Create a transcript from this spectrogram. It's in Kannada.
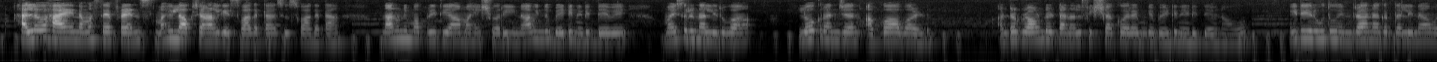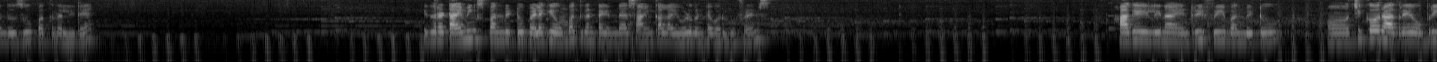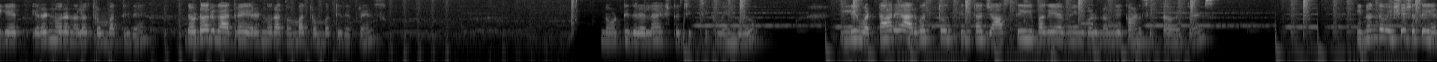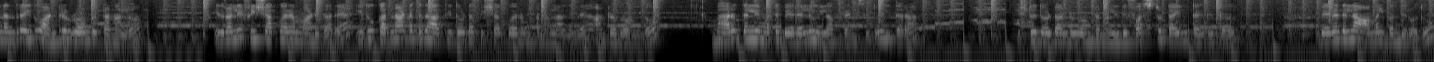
ಹಲೋ ಹಾಯ್ ನಮಸ್ತೆ ಫ್ರೆಂಡ್ಸ್ ಮಹಿಳಾ ಚಾನಲ್ಗೆ ಸ್ವಾಗತ, ಸುಸ್ವಾಗತ. ನಾನು ನಿಮ್ಮ ಪ್ರೀತಿಯ ಮಹೇಶ್ವರಿ. ನಾವಿಂದು ಭೇಟಿ ನೀಡಿದ್ದೇವೆ. ಮೈಸೂರಿನಲ್ಲಿರುವ Lok Ranjan aqua world underground tunnel fish ಅಕ್ವೇರಿಯಂಗೆ ಭೇಟಿ ನೀಡಿದ್ದೇವೆ ನಾವು. ಇದು ಇರುವುದು ಇಂದಿರಾನಗರದಲ್ಲಿನ ಒಂದು ಝೂ ಪಕ್ಕದಲ್ಲಿದೆ. ಇದರ ಟೈಮಿಂಗ್ಸ್ ಬಂದ್ಬಿಟ್ಟು ಬೆಳಗ್ಗೆ ಒಂಬತ್ತು ಗಂಟೆಯಿಂದ ಸಾಯಂಕಾಲ ಏಳು ಗಂಟೆವರೆಗೂ ಫ್ರೆಂಡ್ಸ್ ಹಾಗೆ ಇಲ್ಲಿನ ಎಂಟ್ರಿ ಫ್ರೀ ಬಂದ್ಬಿಟ್ಟು ಚಿಕ್ಕವರಾದರೆ ಒಬ್ಬರಿಗೆ ಎರಡು ನೂರ ನಲವತ್ತೊಂಬತ್ತಿದೆ ದೊಡ್ಡವ್ರಿಗಾದರೆ ಎರಡು ನೂರ ತೊಂಬತ್ತೊಂಬತ್ತಿದೆ ಫ್ರೆಂಡ್ಸ್ ನೋಡ್ತಿದ್ದೀರಲ್ಲ ಎಷ್ಟು ಚಿಕ್ಕ ಚಿಕ್ಕ ಮೀನುಗಳು. ಇಲ್ಲಿ ಒಟ್ಟಾರೆ ಅರವತ್ತಕ್ಕಿಂತ ಜಾಸ್ತಿ ಬಗೆಯ ಮೀನುಗಳು ನಮಗೆ ಕಾಣಸಿಗ್ತವೆ ಫ್ರೆಂಡ್ಸ್ ಇನ್ನೊಂದು ವಿಶೇಷತೆ ಏನಂದರೆ ಇದು ಅಂಡರ್ಗ್ರೌಂಡ್ ಟನಲ್ ಇದರಲ್ಲಿ ಫಿಶ್ ಅಕ್ವೇರಿಯಂ ಮಾಡಿದ್ದಾರೆ. ಇದು ಕರ್ನಾಟಕದ ಅತಿ ದೊಡ್ಡ ಫಿಶ್ ಅಕ್ವೇರಿಯಂ ಟನಲ್ ಆಗಿದೆ, ಅಂಡರ್ಗ್ರೌಂಡು. ಭಾರತದಲ್ಲಿ ಮತ್ತು ಬೇರೆಲ್ಲೂ ಇಲ್ಲ ಫ್ರೆಂಡ್ಸ್ ಇದು, ಈ ಥರ. ಇಷ್ಟು ದೊಡ್ಡ ಅಂಡರ್ಗ್ರೌಂಡ್ ಟನಲ್ ಇದೆ. ಫಸ್ಟ್ ಟೈಮ್ ತೆಗೆದಿದ್ದು. ಬೇರೆದೆಲ್ಲ ಆಮೇಲೆ ಬಂದಿರೋದು.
